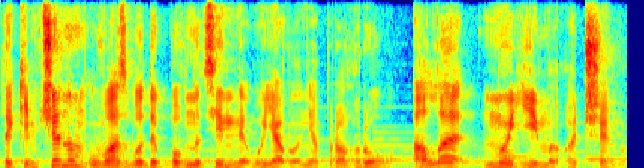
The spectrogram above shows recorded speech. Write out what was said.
Таким чином, у вас буде повноцінне уявлення про гру, але моїми очима.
